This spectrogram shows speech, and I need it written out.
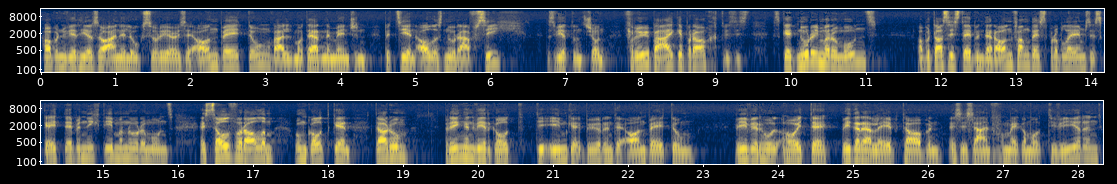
haben wir hier so eine luxuriöse Anbetung, weil moderne Menschen beziehen alles nur auf sich. Das wird uns schon früh beigebracht. Es, es geht nur immer um uns. Aber das ist eben der Anfang des Problems. Es geht eben nicht immer nur um uns. Es soll vor allem um Gott gehen. Darum bringen wir Gott die ihm gebührende Anbetung, wie wir heute wieder erlebt haben. Es ist einfach mega motivierend.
